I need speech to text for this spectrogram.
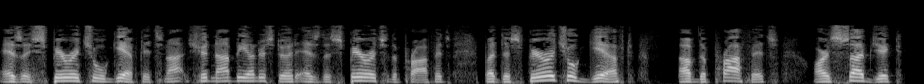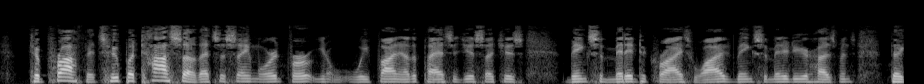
as a spiritual gift. It's not, should not be understood as the spirits of the prophets, but the spiritual gift of the prophets are subject to prophets, hupotasso, that's the same word for, you know, we find in other passages such as being submitted to Christ, wives being submitted to your husbands. The,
